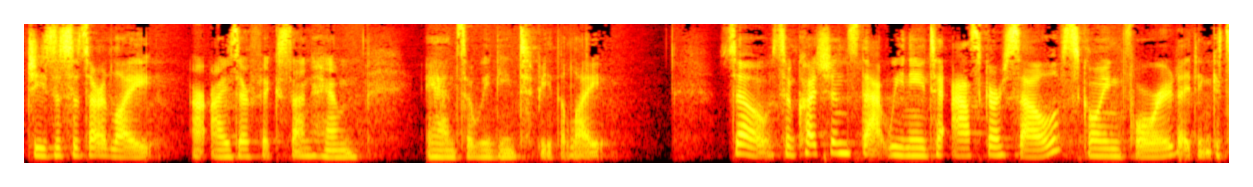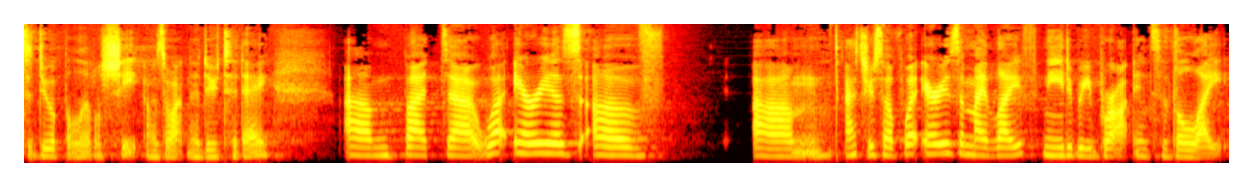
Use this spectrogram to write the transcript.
Jesus is our light, our eyes are fixed on Him, and so we need to be the light. So, some questions that we need to ask ourselves going forward. I didn't get to do up a little sheet I was wanting to do today. Um, but uh, what areas of, um, ask yourself, what areas of my life need to be brought into the light?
